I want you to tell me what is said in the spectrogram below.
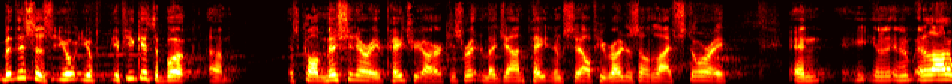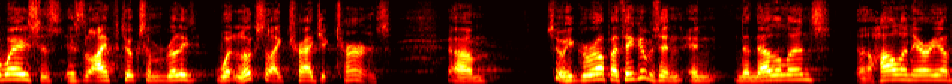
but this is, you, you, if you get the book, um, it's called Missionary Patriarch. It's written by John Paton himself. He wrote his own life story. And in, a lot of ways, his, his life took some really, what looks like tragic turns. Um, So he grew up, I think it was in, in the Netherlands, uh, Holland area.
